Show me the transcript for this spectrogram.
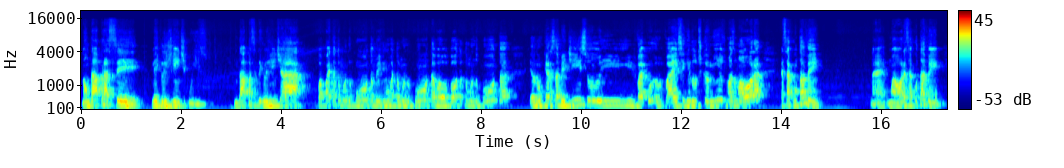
Não dá para ser negligente com isso. Não dá para ser negligente, ah, o papai tá tomando conta, meu irmão vai tomando conta, a vovó tá tomando conta, eu não quero saber disso e vai, vai seguindo outros caminhos, mas uma hora essa conta vem. Né? Uma hora essa conta vem.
